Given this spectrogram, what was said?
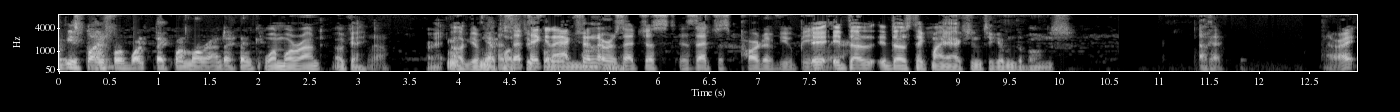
he's blind for one, like one more round, I think. one more round. Okay. No. All right. I'll give him Yeah. a Does plus that two take an action, or is that just is that just part of you being It, there? it does. It does take my action to give him the bonus. Okay. All right.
